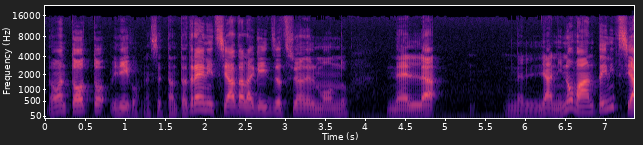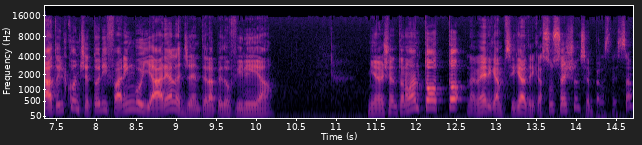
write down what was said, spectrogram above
98, vi dico, nel 73 è iniziata la gayizzazione del mondo. Nel, negli anni 90 è iniziato il concetto di far ingoiare alla gente la pedofilia. 1998, l'American Psychiatric Association, sempre la stessa,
